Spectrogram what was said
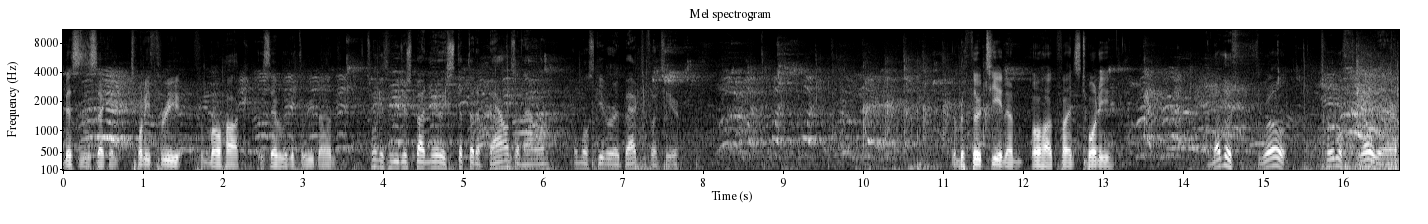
Misses a second. 23 from Mohawk is able to get the rebound. 23 just about nearly stepped out of bounds on that one. Almost gave it right back to Frontier. Number 13 on Mohawk finds 20. Another throw, total throw there.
